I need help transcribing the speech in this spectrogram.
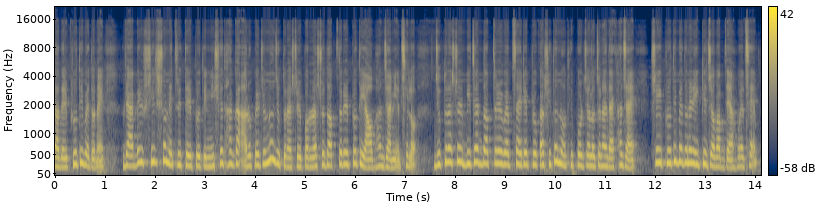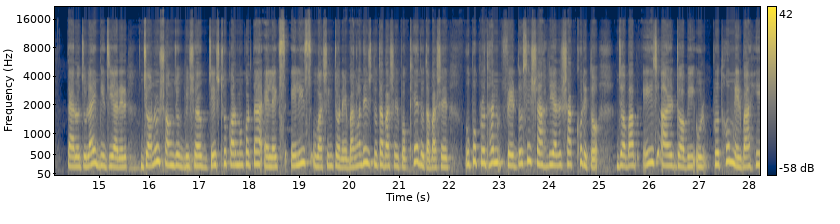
তাদের প্রতিবেদনে র্যাবের শীর্ষ নেতৃত্বের প্রতি নিষেধাজ্ঞা আরোপের জন্য যুক্তরাষ্ট্রের পররাষ্ট্র দপ্তরের প্রতি আহ্বান জানিয়েছিল। যুক্তরাষ্ট্রের বিচার দপ্তরের ওয়েবসাইটে প্রকাশিত নথি পর্যালোচনায় দেখা যায়, সেই প্রতিবেদনের একটি জবাব দেওয়া হয়েছে। তেরো জুলাই বিজিআরের জনসংযোগ বিষয়ক জ্যেষ্ঠ কর্মকর্তা এলেক্স এলিস ওয়াশিংটনে বাংলাদেশ দূতাবাসের পক্ষে দূতাবাসের উপপ্রধান ফেরদোসি শাহরিয়ার স্বাক্ষরিত জবাব এইচ আর ডবিউর প্রথম নির্বাহী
